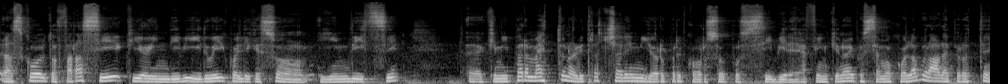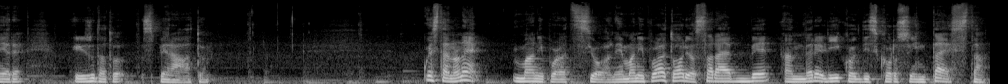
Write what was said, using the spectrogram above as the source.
L'ascolto farà sì che io individui quelli che sono gli indizi eh, che mi permettono di tracciare il miglior percorso possibile affinché noi possiamo collaborare per ottenere il risultato sperato. Questa non è manipolazione, manipolatorio sarebbe andare lì col discorso in testa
